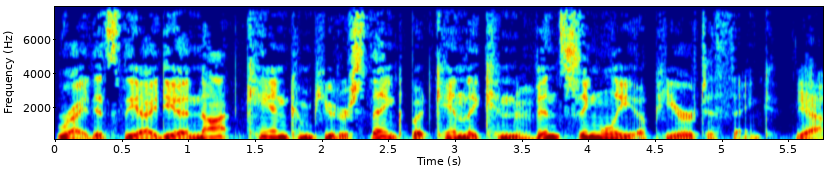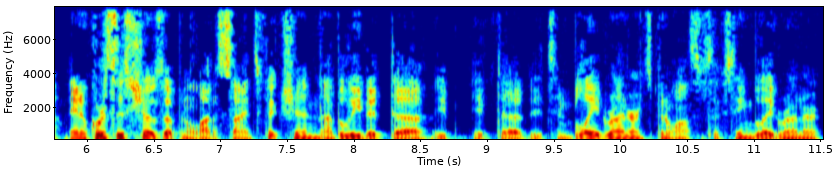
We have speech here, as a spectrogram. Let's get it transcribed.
Right, it's the idea not can computers think, but can they convincingly appear to think? Yeah, and of course this shows up in a lot of science fiction. I believe it uh, it, it uh, it's in Blade Runner. It's been a while since I've seen Blade Runner,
